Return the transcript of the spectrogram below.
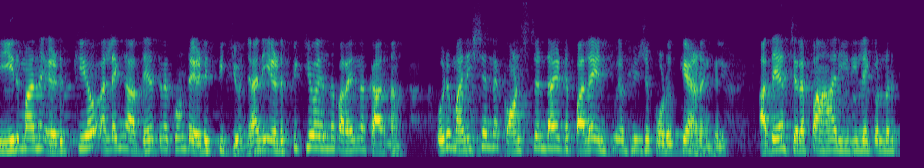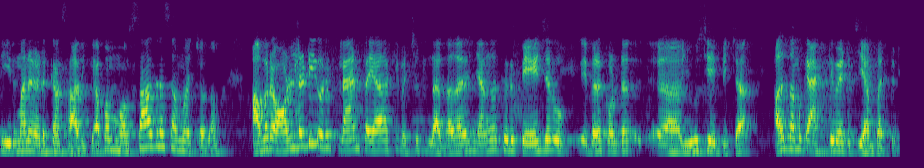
തീരുമാനം എടുക്കുകയോ അല്ലെങ്കിൽ അദ്ദേഹത്തിനെ കൊണ്ട് എടുപ്പിക്കുകയോ ഞാൻ ഈ എടുപ്പിക്കുകയോ എന്ന് പറയുന്ന കാരണം ഒരു മനുഷ്യന്റെ കോൺസ്റ്റന്റ് ആയിട്ട് പല ഇൻഫർമേഷൻ കൊടുക്കുകയാണെങ്കിൽ അദ്ദേഹം ചിലപ്പോൾ ആ രീതിയിലേക്കുള്ള ഒരു തീരുമാനം എടുക്കാൻ സാധിക്കും. അപ്പൊ മൊസാദിനെ സംബന്ധിച്ചോളം അവർ ഓൾറെഡി ഒരു പ്ലാൻ തയ്യാറാക്കി വെച്ചിട്ടുണ്ടായിരുന്നു. അതായത് ഞങ്ങൾക്ക് ഒരു പേജർ ഇവരെ കൊണ്ട് യൂസ് ചെയ്യിപ്പിച്ച അത് നമുക്ക് ആക്ടിവേറ്റ് ചെയ്യാൻ പറ്റും.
